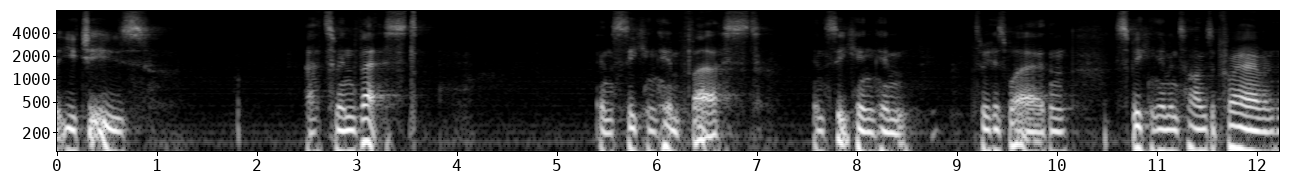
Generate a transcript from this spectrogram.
that you choose uh, to invest in seeking Him first, in seeking Him through His Word and speaking Him in times of prayer and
